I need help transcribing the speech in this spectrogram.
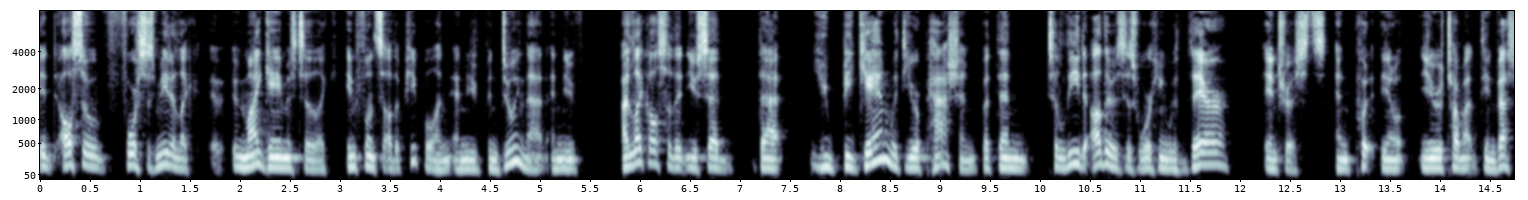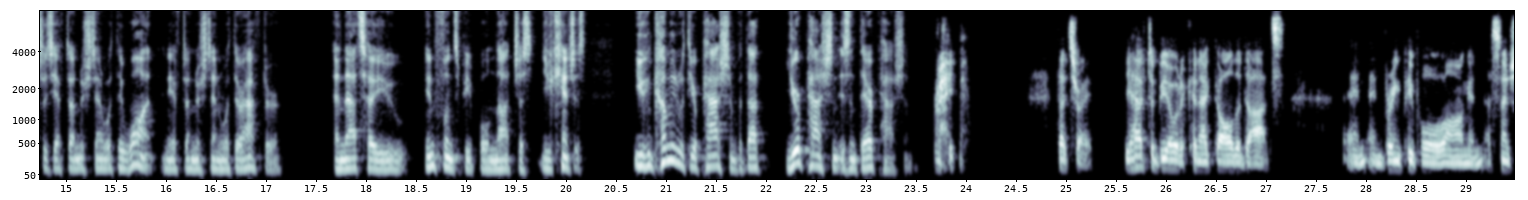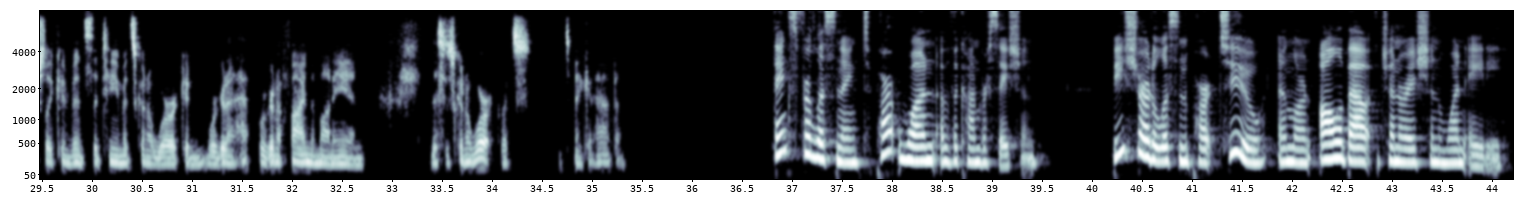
it also forces me to like, my game is to like influence other people. And, and you've been doing that. And you've, I like also that you said that you began with your passion, but then to lead others is working with their interests and put, you know, you were talking about the investors, you have to understand what they want and you have to understand what they're after. And that's how you influence people, not just, you can't just, you can come in with your passion, but that your passion isn't their passion. Right. That's right. You have to be able to connect all the dots and, and bring people along and essentially convince the team it's going to work and we're going to ha- we're going to find the money and this is going to work. Let's let's make it happen. Thanks for listening to part 1 of the conversation. Be sure to listen to part 2 and learn all about Generation 180.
